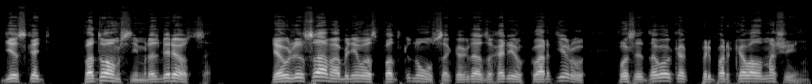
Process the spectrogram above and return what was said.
дескать, потом с ним разберется. Я уже сам об него споткнулся, когда заходил в квартиру после того, как припарковал машину.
